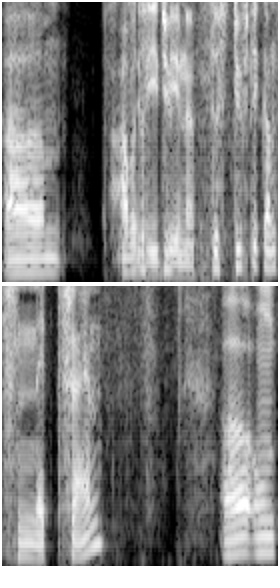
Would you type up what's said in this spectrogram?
Ähm, aber ist das, Idee, dürf, ne? das dürfte ganz nett sein. Äh, und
